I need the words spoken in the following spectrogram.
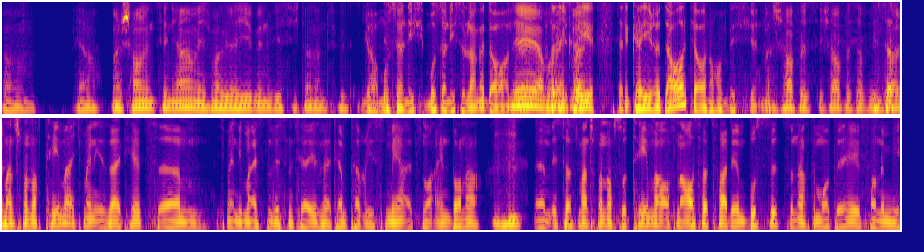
ähm, ja, mal schauen in zehn Jahren, wenn ich mal wieder hier bin, wie es sich dann anfühlt. Ja, muss ja nicht, muss ja nicht so lange dauern. Nee, ne? aber deine, Karriere, deine Karriere dauert ja auch noch ein bisschen. Ich hoffe es, ich hoffe es auf jeden Ist das Fall. manchmal noch Thema? Ich meine, ihr seid jetzt, ähm, ich meine, die meisten wissen es ja, ihr seid ja in Paris mehr als nur ein Bonner. Mhm. Ähm, ist das manchmal noch so Thema auf einer Auswärtsfahrt, ihr im Bus sitzt, so nach dem Motto, hey, vor einem,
